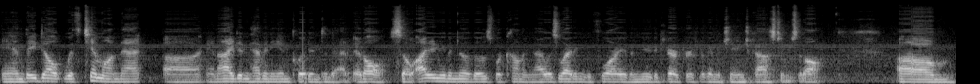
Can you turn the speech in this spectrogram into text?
and they dealt with Tim on that, uh, and I didn't have any input into that at all. So I didn't even know those were coming. I was writing before I even knew the characters were going to change costumes at all. Um,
